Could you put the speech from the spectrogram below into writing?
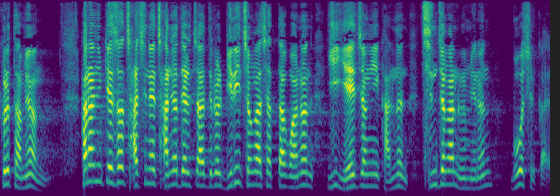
그렇다면 하나님께서 자신의 자녀 될 자들을 미리 정하셨다고 하는 이 예정이 갖는 진정한 의미는 무엇일까요?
